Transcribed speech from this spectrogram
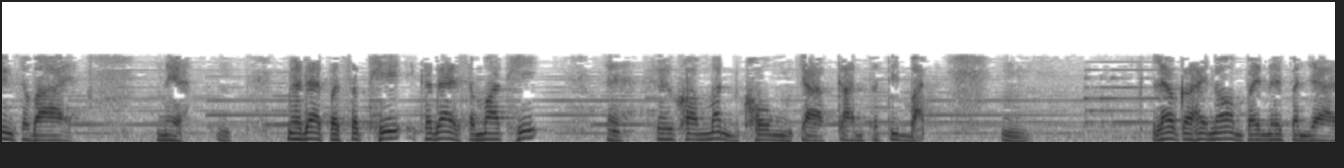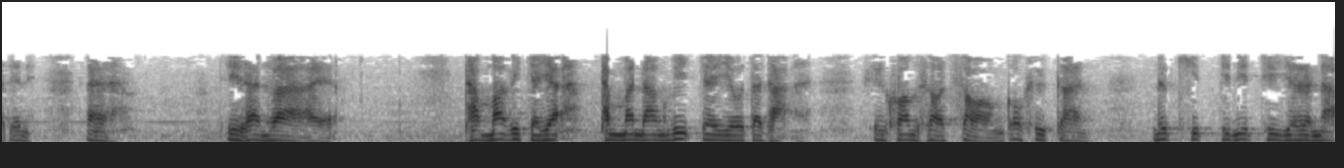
ยิ่งสบาย เนี่ย เมื่อได้ปัสสธิก็ได้สมาธิคือความมั่นคงจากการปฏิบัติ อืม แล้วก็ให้น้อมไปในปัญญาที่นี่ที่ท่านว่าธรรมวิจยะ ธรรมนังวิจโยตถะ คือความสอดส่องก็คือการนึกคิดพินิจพิจารณา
